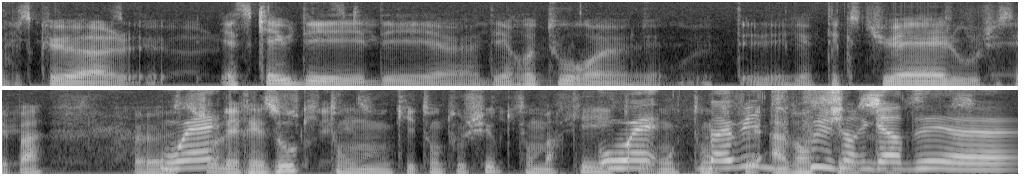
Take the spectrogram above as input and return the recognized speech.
parce que euh, est-ce qu'il y a eu des, des, euh, des retours euh, textuels ou je sais pas euh, sur les réseaux qui t'ont qui t'ont touché ou qui t'ont marqué et ouais. qui bah oui, du coup j'ai regardé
